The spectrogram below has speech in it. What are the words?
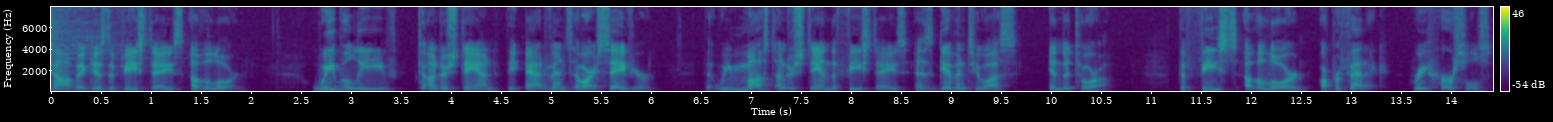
topic is the feast days of the Lord. We believe to understand the advent of our Savior that we must understand the feast days as given to us in the Torah. The feasts of the Lord are prophetic rehearsals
